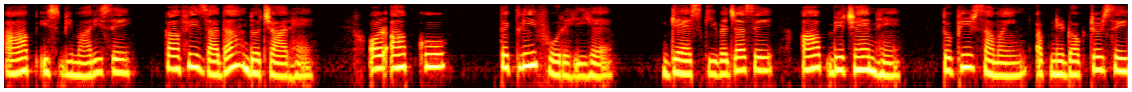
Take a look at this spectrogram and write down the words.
آپ اس بیماری سے کافی زیادہ دو چار ہیں اور آپ کو تکلیف ہو رہی ہے، گیس کی وجہ سے آپ بے چین ہیں، تو پھر سامعین اپنے ڈاکٹر سے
